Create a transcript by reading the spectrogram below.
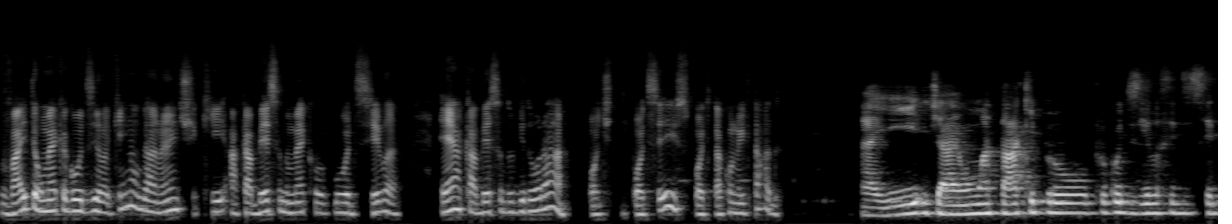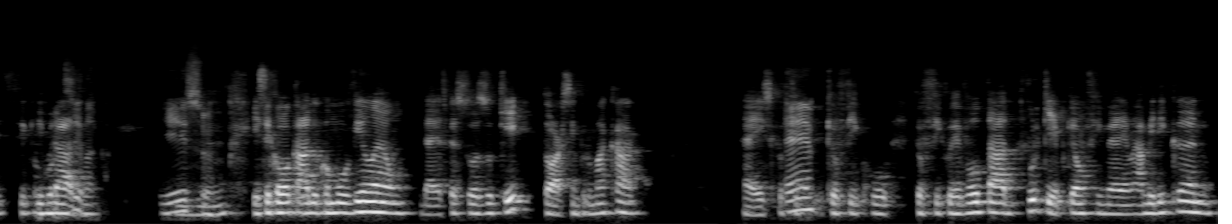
vai ter o Mecha Godzilla. Quem não garante que a cabeça do Mecha Godzilla é a cabeça do Ghidorah? Pode, pode ser isso, pode estar conectado. Aí já é um ataque pro, pro Godzilla se, se desequilibrado. Isso. Uhum. E ser colocado como vilão. Daí as pessoas o quê? Torcem pro macaco. É isso que eu, É. fico, que eu fico que eu fico revoltado. Por quê? Porque é um filme americano.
